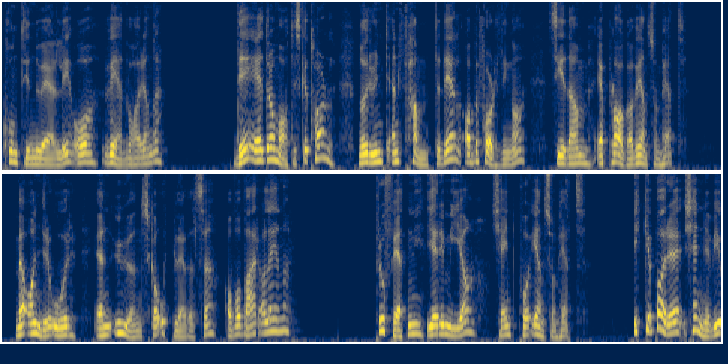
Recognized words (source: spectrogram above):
kontinuerlig og vedvarende. Det er dramatiske tall når rundt en femtedel av befolkninga sier de er plaga av ensomhet. Med andre ord en uønska opplevelse av å være alene. Profeten Jeremia kjente på ensomhet. Ikke bare kjenner vi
